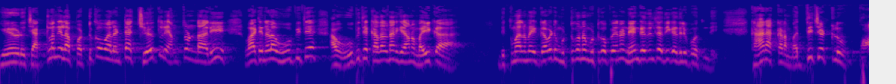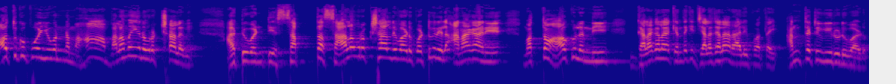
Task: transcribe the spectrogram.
ఏడు చెట్లని ఇలా పట్టుకోవాలంటే ఆ చేతులు ఎంత ఉండాలి వాటిని ఇలా ఊపితే? ఆ ఊపితే కదలడానికి ఏమైనా మైకా? దిక్కుమాలమై కాబట్టి ముట్టుకున్నా ముట్టుకోపోయినా నేను కదిలితే అది కదిలిపోతుంది కానీ అక్కడ మద్ది చెట్లు పాతుకుపోయి ఉన్న మహాబలమైన వృక్షాలవి. అటువంటి సప్త సాల వృక్షాలని వాడు పట్టుకుని ఇలా అనగానే మొత్తం ఆకులన్నీ గలగల కిందకి జలజల రాలిపోతాయి. అంతటి వీరుడు వాడు.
